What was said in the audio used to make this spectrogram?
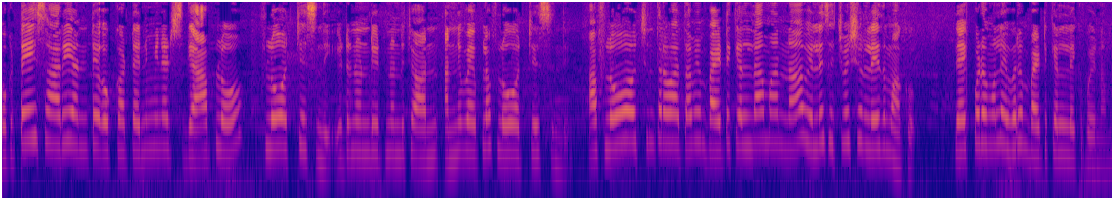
ఒకటేసారి అంటే ఒక టెన్ మినిట్స్ గ్యాప్లో ఫ్లో వచ్చేసింది. ఇటు నుండి ఇటు నుండి చా- అన్ని వైపులా ఫ్లో వచ్చేసింది. ఆ ఫ్లో వచ్చిన తర్వాత మేము బయటకు వెళ్దామన్నా వెళ్ళే సిచ్యువేషన్ లేదు మాకు. లేకపోవడం వల్ల ఎవరం బయటకు వెళ్ళలేకపోయినాము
